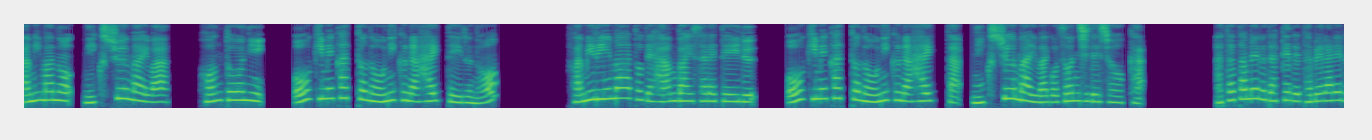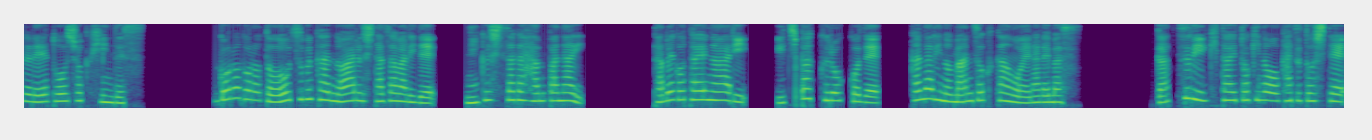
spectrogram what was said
ファミマの肉シューマイは、本当に大きめカットのお肉が入っているの？ファミリーマートで販売されている大きめカットのお肉が入った肉シューマイはご存知でしょうか？温めるだけで食べられる冷凍食品です。ゴロゴロと大粒感のある舌触りで、肉しさが半端ない。食べ応えがあり、1パック6個で、かなりの満足感を得られます。がっつり行きたい時のおかずとして、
